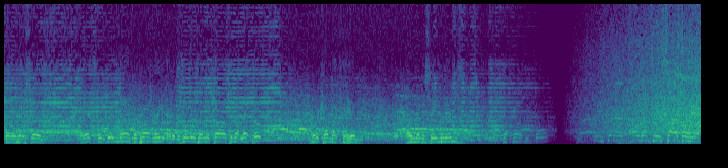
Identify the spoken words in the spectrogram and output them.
Oh, what a shame. An excellent win there for Bradley, and it was always on the cards with that left hook. What a comeback for him. I've never seen Williams before. He's going to hold on to his title here.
